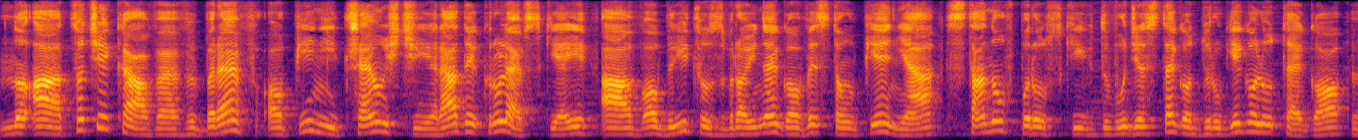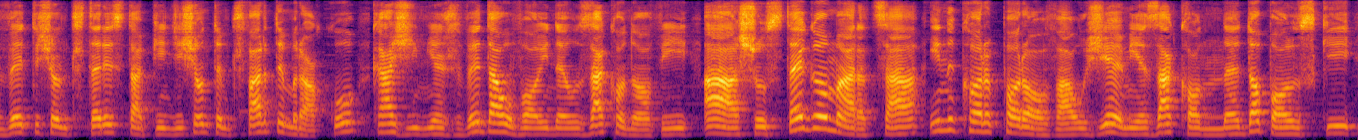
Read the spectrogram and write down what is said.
no a co ciekawe, wbrew opinii części Rady Królewskiej, a w obliczu zbrojnego wystąpienia Stanów Pruskich 22 lutego w 1454 roku Kazimierz wydał wojnę zakonowi, a 6 marca inkorporował ziemie zakonne do Polski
